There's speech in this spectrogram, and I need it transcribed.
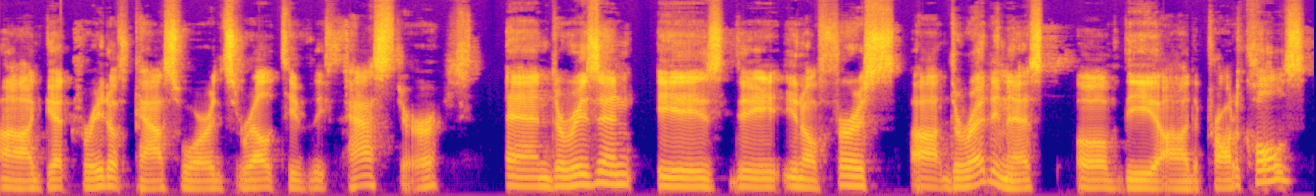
uh, get rid of passwords relatively faster. And the reason is the you know first uh, the readiness of the uh, the protocols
